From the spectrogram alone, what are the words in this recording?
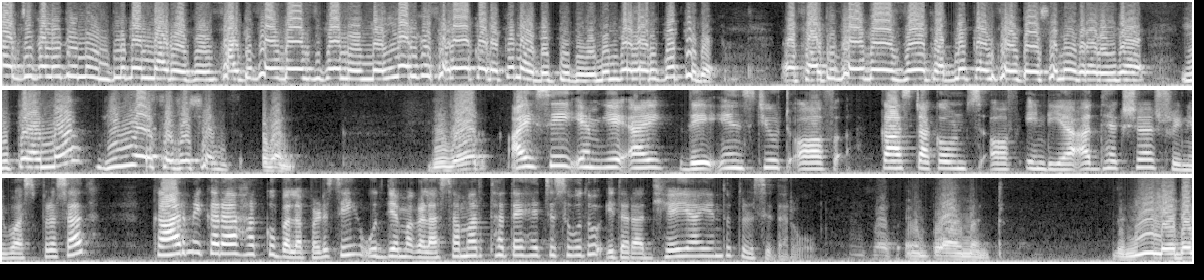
ರಾಜ್ಯಗಳು ಇದನ್ನು ಇಂಪ್ಲಿಮೆಂಟ್ ಮಾಡಬೇಕು. ಫಾರ್ಟಿ ಫೈವ್ ಡೇಸ್ಗೆ ನಿಮ್ಮೆಲ್ಲರಿಗೂ ಸಲಹೆ ಕೊಡಕ್ಕೆ ನಾವು ಬಿಟ್ಟಿದ್ದೀವಿ. ನಿಮ್ಗೆಲ್ಲರಿಗೂ ಗೊತ್ತಿದೆ. Forty five days public consultation ಇದರಲ್ಲಿ ಇದೆ. You can give your suggestions One, the work ICMAI the institute of cost accounts of India ಅಧ್ಯಕ್ಷ ಶ್ರೀನಿವಾಸ್ ಪ್ರಸಾದ್ ಕಾರ್ಮಿಕರ ಹಕ್ಕು ಬಲಪಡಿಸಿ ಉದ್ಯಮಗಳ ಸಮರ್ಥತೆ ಹೆಚ್ಚಿಸುವುದು ಇದರ ಧ್ಯೇಯ ಎಂದು ತಿಳಿಸಿದರು. The new labor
